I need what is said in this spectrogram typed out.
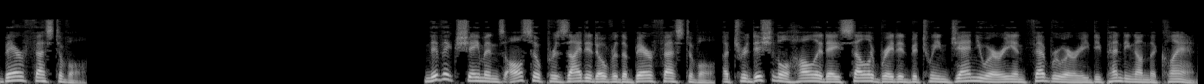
Bear Festival Nivik shamans also presided over the Bear Festival, a traditional holiday celebrated between January and February depending on the clan.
